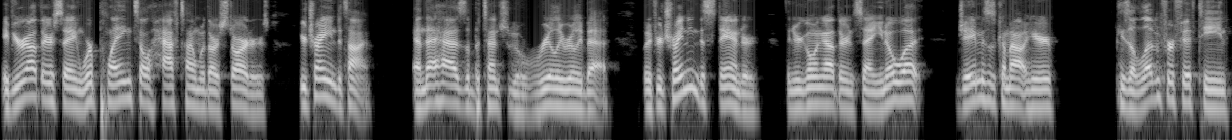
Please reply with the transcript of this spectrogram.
If you're out there saying we're playing till halftime with our starters, you're training to time. And that has the potential to go really, really bad. But if you're training to standard, then you're going out there and saying, you know what? James has come out here. He's 11 for 15.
